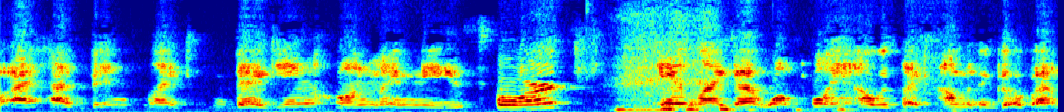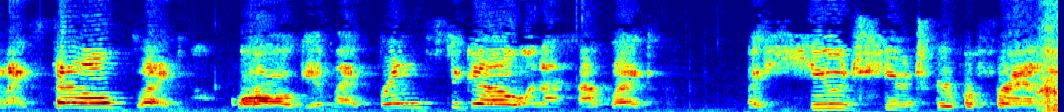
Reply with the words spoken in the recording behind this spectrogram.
I had been like begging on my knees for. And like at one point I was like, I'm gonna go by myself, like or I'll get my friends to go and I had like a huge, huge group of friends.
